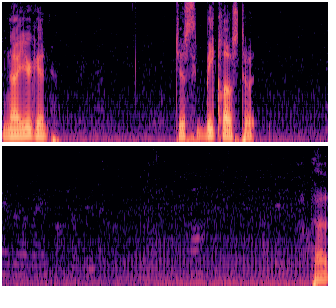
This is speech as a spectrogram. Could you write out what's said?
No, you're good. Just be close to it. That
